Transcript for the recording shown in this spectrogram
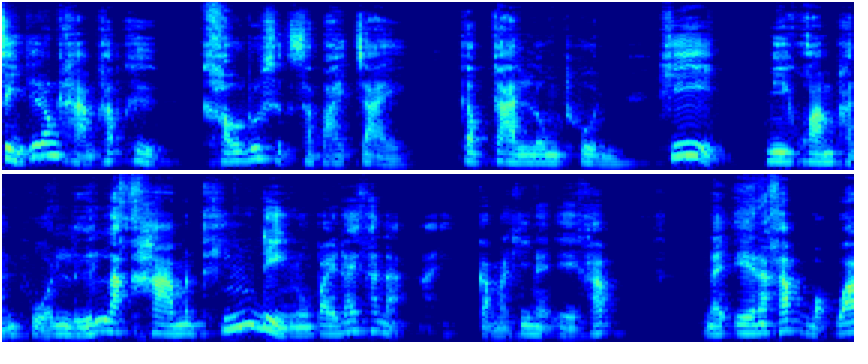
สิ่งที่ต้องถามครับคือ เขารู้สึกสบายใจ กับการลงทุนที่มีความผันผวนหรือราคามันทิ้งดิ่งลงไปได้ขนาดไหน กลับมาที่นาย A ครับนาย A นะครับ บอกว่า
